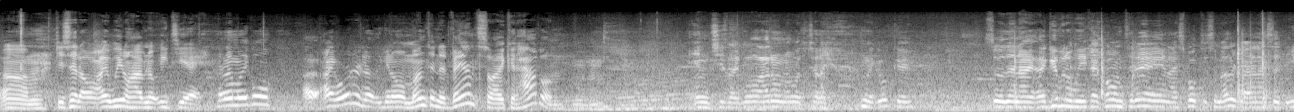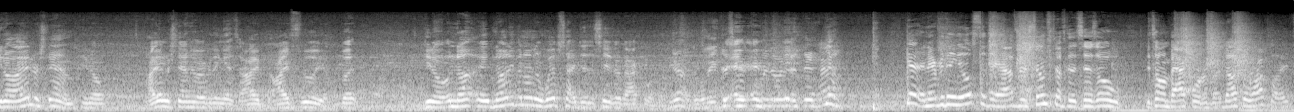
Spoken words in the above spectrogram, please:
um, she said, oh, I, we don't have no ETA, and I'm like, well, I, I ordered it, you know, a month in advance so I could have them. And she's like, well, I don't know what to tell you. I'm like, okay. So then I, I give it a week. I call him today, and I spoke to some other guy, and I said, you know, I understand. You know, I understand how everything is. I I feel you, but. You know, not, not even on their website did it say they're back. Yeah, well, they just And- and- that they have. yeah. Yeah, and everything else that they have, there's some stuff that says, oh, it's on back order, but not the rock lights.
